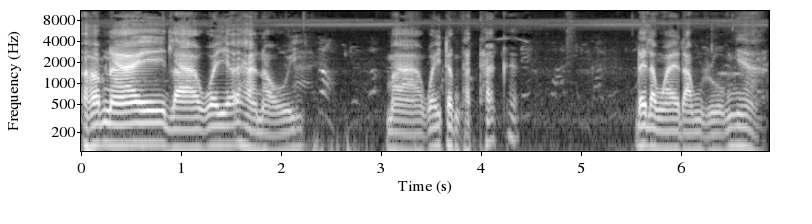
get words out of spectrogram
hôm nay là quay ở Hà Nội mà quay trong thạch thất á. đây là ngoài đồng ruộng nha.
